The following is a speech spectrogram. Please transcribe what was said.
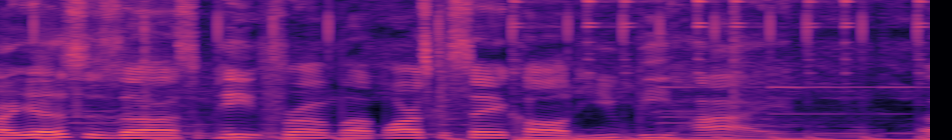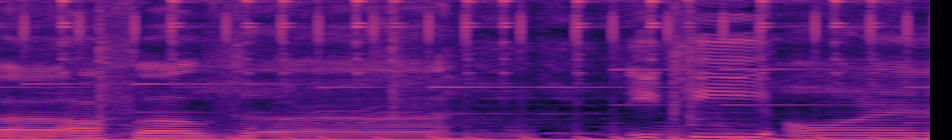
Right, yeah, this is uh, some heat from uh, Mars Kasei called "You Be High" uh, off of uh, EP on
